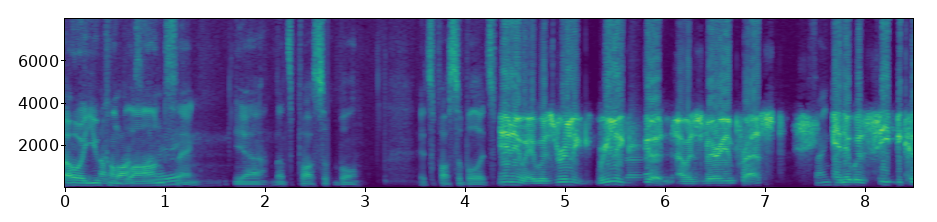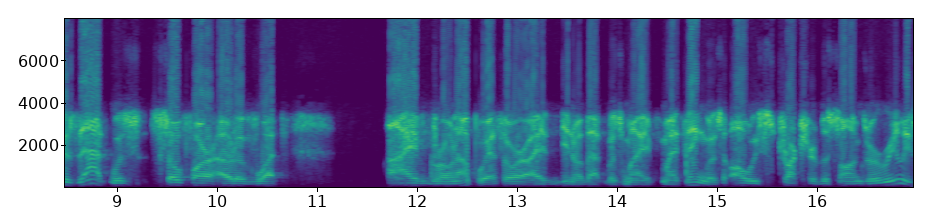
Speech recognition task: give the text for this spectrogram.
oh, a Yukon Yukon Blonde Blonde thing. Yeah, that's possible. It's possible. It's Anyway, it was really really good. I was very impressed, thank and you. it was see because that was so far out of what I've grown up with, or I you know that was my my thing was always structure of the songs were really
